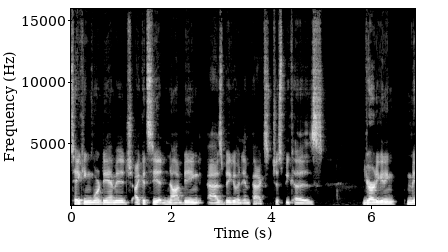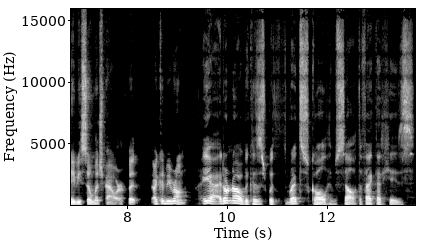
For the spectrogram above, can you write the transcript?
taking more damage, I could see it not being as big of an impact just because you're already getting maybe so much power. But I could be wrong. Yeah, I don't know because with Red Skull himself, the fact that his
